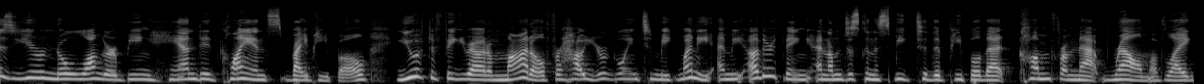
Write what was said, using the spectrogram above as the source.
as you're no longer being handed clients by people, you have to figure out a model for how you're going to make money. And the other thing, and I'm just going to speak to the people that come from that realm of like,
